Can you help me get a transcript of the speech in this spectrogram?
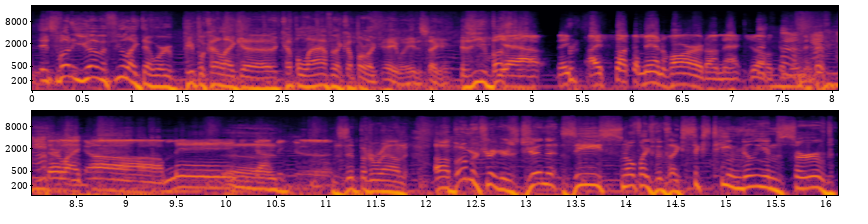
It's funny. You have a few like that where people kind of like uh, a couple laugh and a couple are like, hey, wait a second. You bust. Yeah, they, I suck them in hard on that joke. And then they're, they're like, oh, man, you got me good. Zip it around. Uh, Boomer Triggers, Gen Z Snowflakes with like 16 million served.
